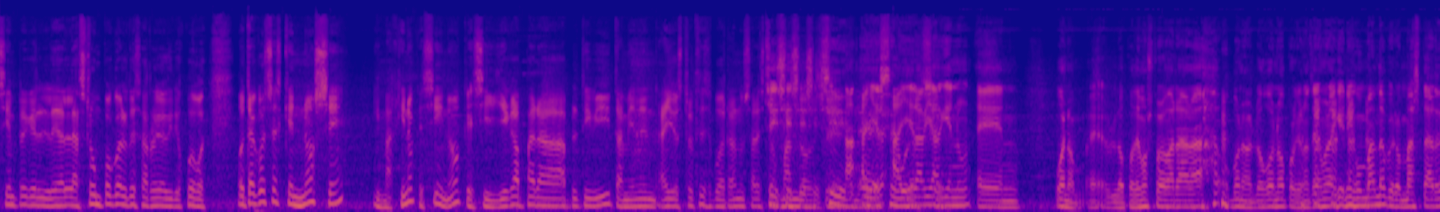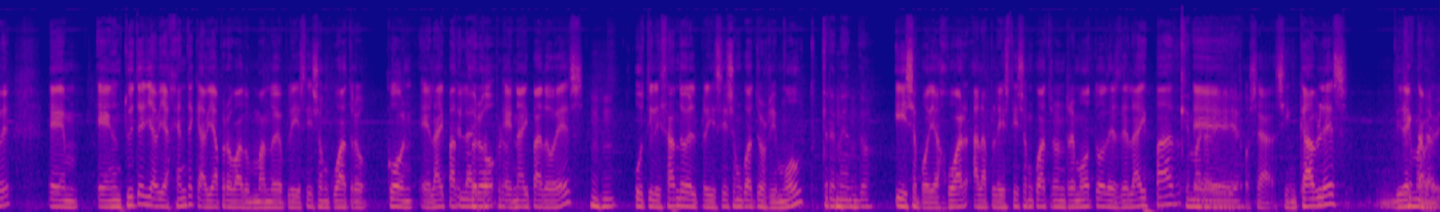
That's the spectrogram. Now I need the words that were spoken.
creo- siempre que le lastró un poco el desarrollo de videojuegos. Otra cosa es que no sé, imagino que sí, ¿no? Que si llega para Apple TV, también en iOS 13 se podrán usar estos Sí, sí, sí, mandos. sí, sí. sí. Ayer, seguro, ayer había sí. alguien un- en. Bueno, eh, lo podemos probar ahora. Bueno, luego no, porque no tenemos aquí ningún mando, pero más tarde. eh, en Twitter ya había gente que había probado un mando de PlayStation 4 con el iPad, El Pro, iPad Pro. en iPadOS, Ujú. utilizando el PlayStation 4 Remote. Tremendo. Y se podía jugar a la PlayStation 4 en remoto desde el iPad. Qué maravilla. eh, o sea, sin cables. Qué directamente.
